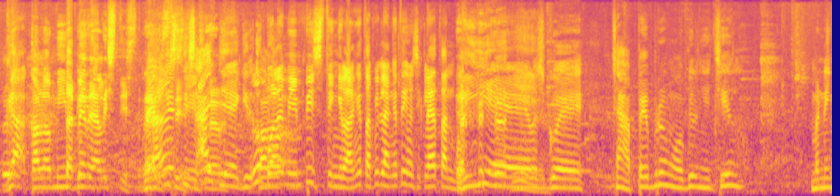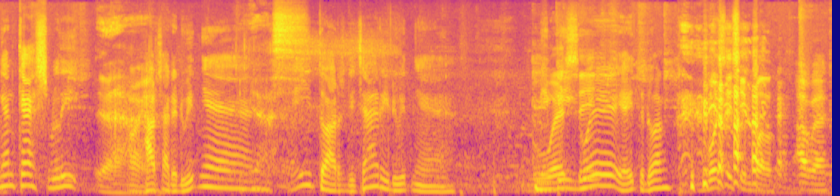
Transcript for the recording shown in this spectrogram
Enggak, kalau mimpi Tapi realistis. realistis aja gitu. Lu Kalau boleh mimpi setinggi langit tapi langitnya masih kelihatan, Bro. Iya, terus gue capek bro mobil nyicil. Mendingan cash beli. Ya. Harus ada duitnya. Yes. Itu harus dicari duitnya. Gue Mimpi sih- gue ya itu doang. Gue sih simpel. Apa?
